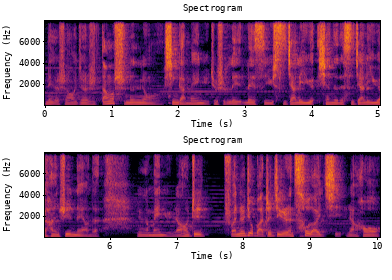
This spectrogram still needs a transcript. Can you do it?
那个时候就是当时的那种性感美女，就是类类似于斯嘉丽约现在的斯嘉丽约翰逊那样的那个美女。然后这反正就把这几个人凑到一起，然后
